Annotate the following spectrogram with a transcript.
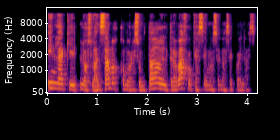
en la que los lanzamos como resultado del trabajo que hacemos en las escuelas.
